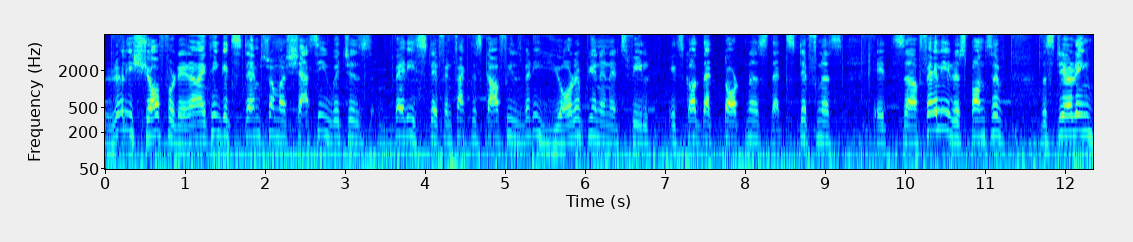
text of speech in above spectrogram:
really sure-footed and I think it stems from a chassis which is very stiff. In fact, this car feels very European in its feel. It's got that tautness, that stiffness. It's uh, fairly responsive. The steering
